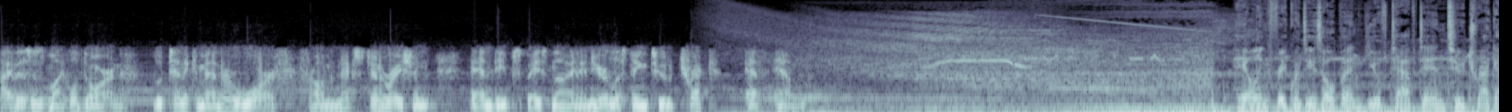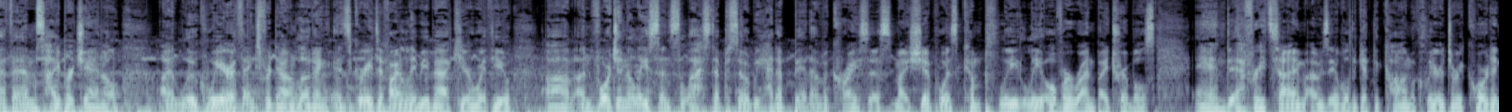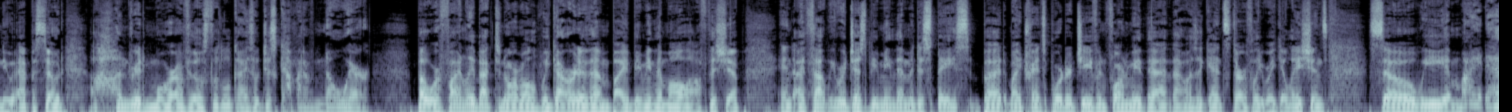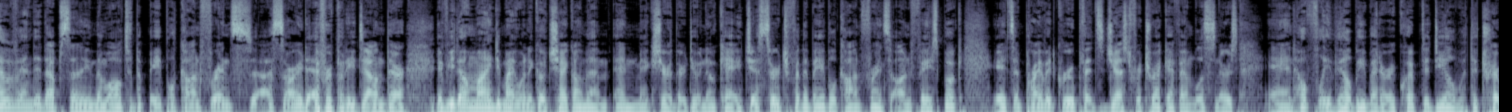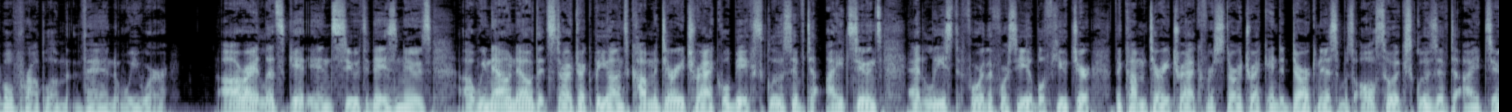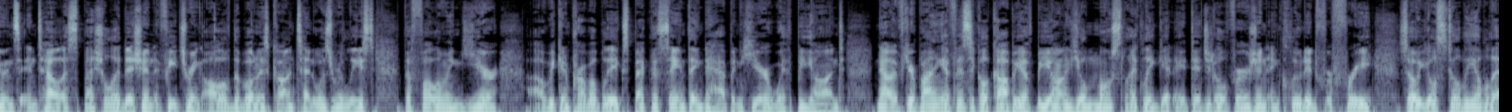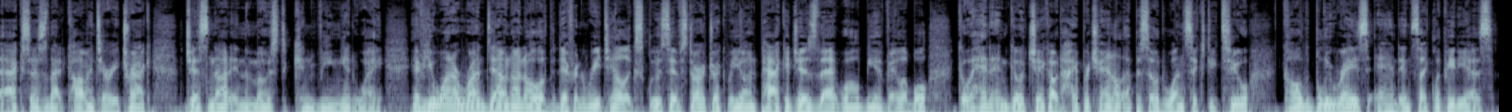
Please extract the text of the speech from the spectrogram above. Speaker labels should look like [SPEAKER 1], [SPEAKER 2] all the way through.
[SPEAKER 1] Hi, this is Michael Dorn, Lieutenant Commander Worf from Next Generation and Deep Space Nine, and you're listening to Trek FM.
[SPEAKER 2] Hailing frequencies open, you've tapped into Trek FM's Hyper Channel. I'm Luke Weir. Thanks for downloading. It's great to finally be back here with you. Uh, unfortunately, since the last episode, we had a bit of a crisis. My ship was completely overrun by tribbles, and every time I was able to get the com clear to record a new episode, a hundred more of those little guys would just come out of nowhere. But we're finally back to normal. We got rid of them by beaming them all off the ship, and I thought we were just beaming them into space, but my transporter chief informed me that that was against Starfleet regulations, so we might have ended up sending them all to the Babel conference. Uh, sorry to everybody down there. If you don't mind, you might want to go check on them and make sure they're doing okay. Just search for the Babel conference on Facebook. It's a private group that's just for Trek FM listeners, and hopefully they'll be better equipped to deal with the tribble problem than we were. All right, let's get into today's news. Uh, we now know that Star Trek Beyond's commentary track will be exclusive to iTunes, at least for the foreseeable future. The commentary track for Star Trek Into Darkness was also exclusive to iTunes until a special edition featuring all of the bonus content was released the following year. Uh, we can probably expect the same thing to happen here with Beyond. Now, if you're buying a physical copy of Beyond, you'll most likely get a digital version included for free, so you'll still be able to access that commentary track, just not in the most convenient way. If you want to run down on all of the different retail exclusive Star Trek Beyond packages that will be available, go ahead and go check out Hyper Channel episode 162 called Blu-rays and Encyclopedias.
